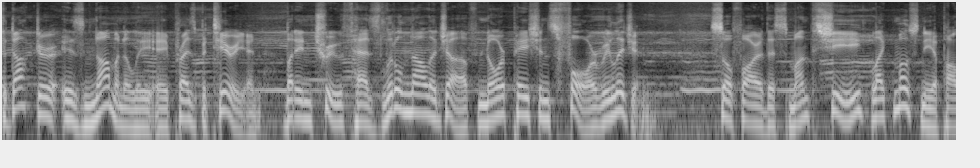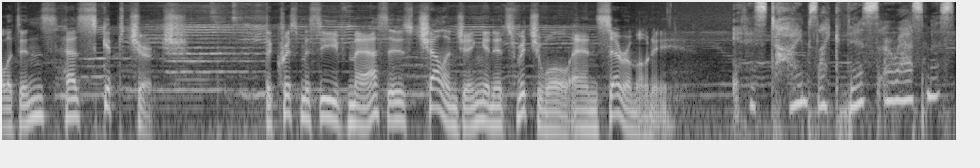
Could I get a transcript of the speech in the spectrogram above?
The doctor is nominally a Presbyterian, but in truth has little knowledge of nor patience for religion. So far this month, she, like most Neapolitans, has skipped church. The Christmas Eve Mass is challenging in its ritual and ceremony. It is times like this, Erasmus,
